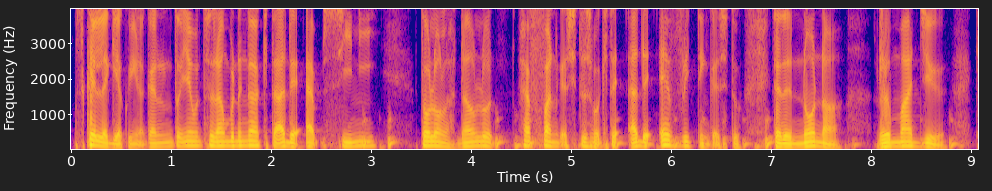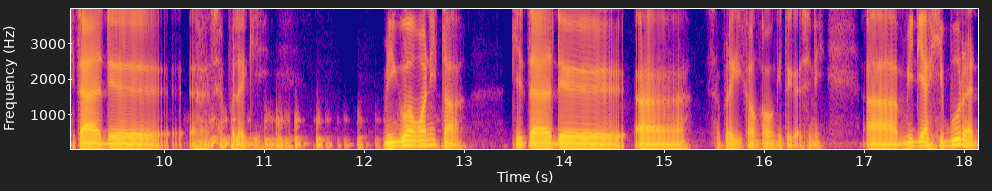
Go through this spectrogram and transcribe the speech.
Sekali lagi aku ingatkan Untuk yang sedang mendengar Kita ada app Sini. Tolonglah download have fun kat situ sebab kita ada everything kat situ. Kita ada nona remaja kita ada uh, siapa lagi? Mingguan wanita kita ada uh, siapa lagi kawan-kawan kita kat sini? Uh, media hiburan.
